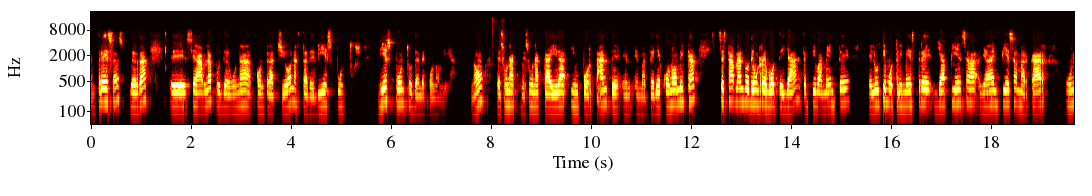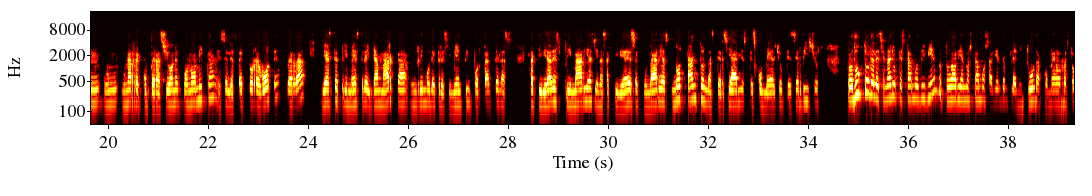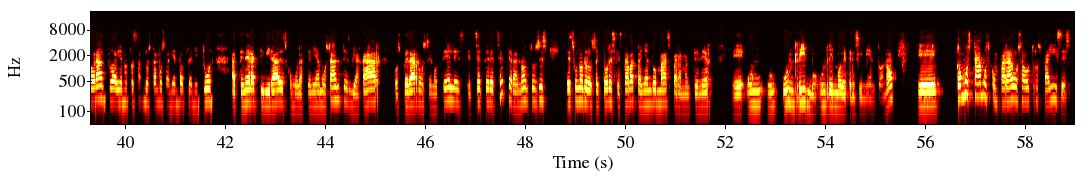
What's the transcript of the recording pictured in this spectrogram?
empresas, ¿verdad? Eh, se habla pues de una contracción hasta de 10 puntos, 10 puntos de la economía. ¿No? Es una, es una caída importante en, en, materia económica se está hablando de un rebote ya, efectivamente, el último trimestre ya piensa, ya empieza a marcar una recuperación económica, es el efecto rebote, ¿verdad? Ya este trimestre ya marca un ritmo de crecimiento importante en las actividades primarias y en las actividades secundarias, no tanto en las terciarias, que es comercio, que es servicios, producto del escenario que estamos viviendo. Todavía no estamos saliendo en plenitud a comer a un restaurante, todavía no, no estamos saliendo a plenitud a tener actividades como las teníamos antes, viajar, hospedarnos en hoteles, etcétera, etcétera, ¿no? Entonces, es uno de los sectores que está batallando más para mantener eh, un, ritmo, un ritmo de crecimiento, ¿no? Eh, ¿Cómo estamos comparados a otros países?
